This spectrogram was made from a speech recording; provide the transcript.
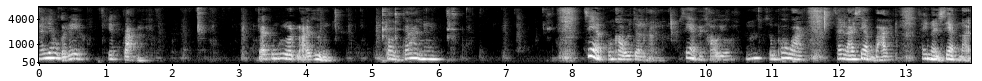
น้าเย้าก็เลยเฮ็ดต่ำแค่พุ่งรสหลายถึงตอนก้านหนึงแซ่บของเขาจะหน่อยแซ่บให้เขาอยู่สมพ่อว่าใส่หลายแซ่บบายใส่หน่อยแซ่บหน่อย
